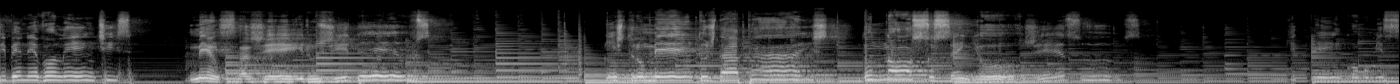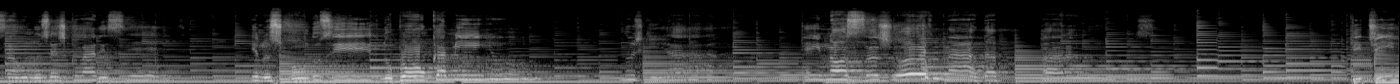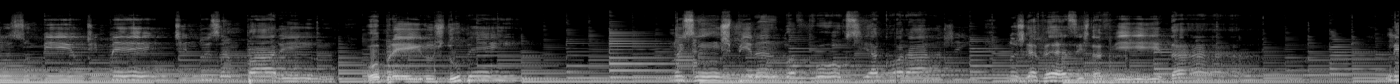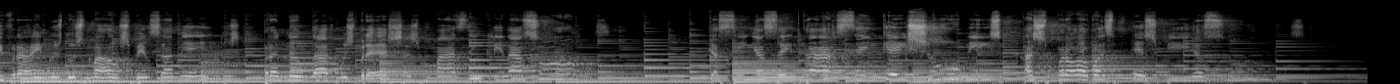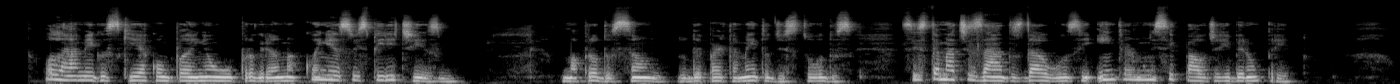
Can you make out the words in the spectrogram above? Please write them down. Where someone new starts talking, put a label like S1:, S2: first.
S1: E benevolentes, mensageiros de Deus, instrumentos da paz do nosso Senhor Jesus, que tem como missão nos esclarecer e nos conduzir no bom caminho, nos guiar em nossa jornada Pedimos humildemente nos amparem, obreiros do bem, nos inspirando a força e a coragem nos reveses da vida. Livrai-nos dos maus pensamentos, para não darmos brechas, más inclinações, e assim aceitar sem queixumes as provas, expiações
S2: Olá, amigos que acompanham o programa Conheço o Espiritismo, uma produção do Departamento de Estudos Sistematizados da USE Intermunicipal de Ribeirão Preto.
